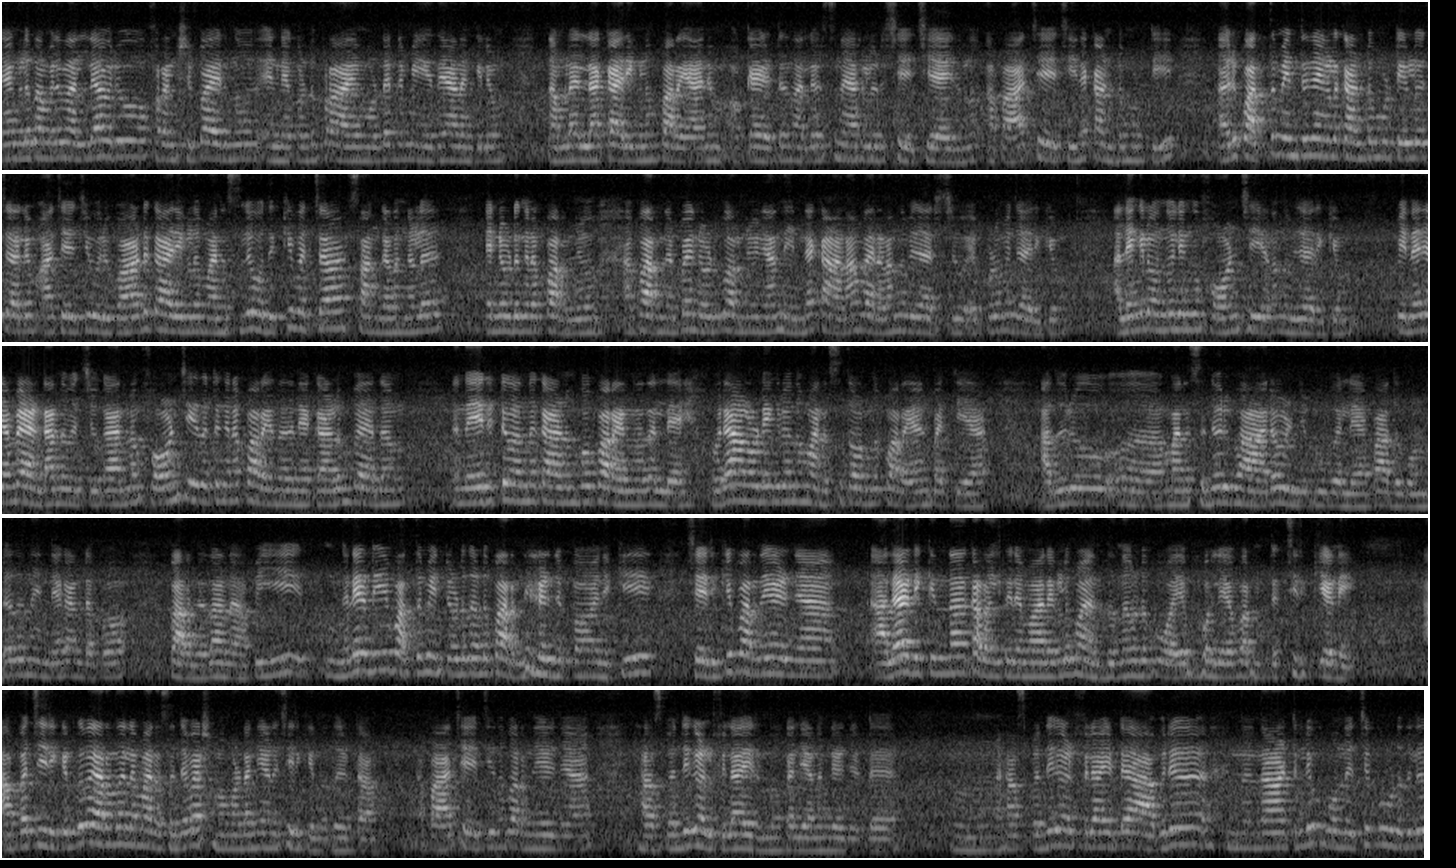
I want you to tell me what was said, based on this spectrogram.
ഞങ്ങൾ തമ്മിൽ നല്ല ഒരു ഫ്രണ്ട്ഷിപ്പായിരുന്നു എന്നെ കൊണ്ട് പ്രായം കൊണ്ട് എന്റെ മീതയാണെങ്കിലും നമ്മളെല്ലാ കാര്യങ്ങളും പറയാനും ഒക്കെ ആയിട്ട് നല്ലൊരു സ്നേഹമുള്ളൊരു ചേച്ചിയായിരുന്നു. അപ്പോൾ ആ ചേച്ചീനെ കണ്ടുമുട്ടി. ഒരു പത്ത് മിനിറ്റ് ഞങ്ങൾ കണ്ടുമുട്ടിയുള്ളൂ വെച്ചാലും ആ ചേച്ചി ഒരുപാട് കാര്യങ്ങൾ മനസ്സിൽ ഒതുക്കി വെച്ച സങ്കടങ്ങൾ എന്നോട് ഇങ്ങനെ പറഞ്ഞു. ആ പറഞ്ഞപ്പോൾ എന്നോട് പറഞ്ഞു ഞാൻ നിന്നെ കാണാൻ വരണം എന്ന് വിചാരിച്ചു. എപ്പോഴും വിചാരിക്കും. അല്ലെങ്കിൽ ഒന്നുമില്ലെങ്കിൽ ഫോൺ ചെയ്യണം എന്ന് വിചാരിക്കും. പിന്നെ ഞാൻ വേണ്ടാന്ന് വെച്ചു. കാരണം ഫോൺ ചെയ്തിട്ട് ഇങ്ങനെ പറയുന്നതിനേക്കാളും ഭേദം നേരിട്ട് വന്ന് കാണുമ്പോൾ പറയുന്നതല്ലേ? ഒരാളോടെങ്കിലും ഒന്ന് മനസ്സ് തുറന്ന് പറയാൻ പറ്റിയ അതൊരു മനസ്സിന്റെ ഒരു ഭാരം ഒഴിഞ്ഞു പോവല്ലേ അപ്പം അതുകൊണ്ട് അത് നിന്നെ കണ്ടപ്പോൾ പറഞ്ഞതാണ്. അപ്പം ഈ ഇങ്ങനെ ഈ പത്ത് കൊണ്ട് തന്നെ പറഞ്ഞു കഴിഞ്ഞപ്പോൾ എനിക്ക് ശരിക്കും പറഞ്ഞു കഴിഞ്ഞാൽ അല അടിക്കുന്ന കടൽ തിരമാലകൾ മന്തുന്നുകൊണ്ട് പോയ പോലെയാണ് പറഞ്ഞിട്ട് ചിരിക്കുകയാണ് അപ്പം ചിരിക്കുന്നത് വേറെ ഒന്നുമല്ല മനസ്സിന്റെ വിഷമം കൊണ്ട് തന്നെയാണ് ചിരിക്കുന്നത് കേട്ടോ. അപ്പോൾ ആ ചേച്ചി എന്ന് പറഞ്ഞു കഴിഞ്ഞാൽ ഹസ്ബൻഡ് ഗൾഫിലായിരുന്നു കല്യാണം കഴിഞ്ഞിട്ട്. ഹസ്ബൻഡ് ഗൾഫിലായിട്ട് അവർ നാട്ടിൽ ഒന്നിച്ച് കൂടുതൽ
